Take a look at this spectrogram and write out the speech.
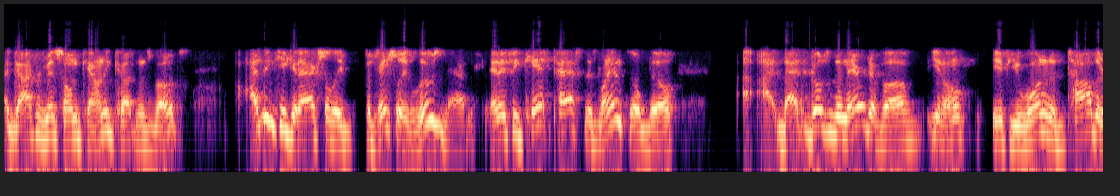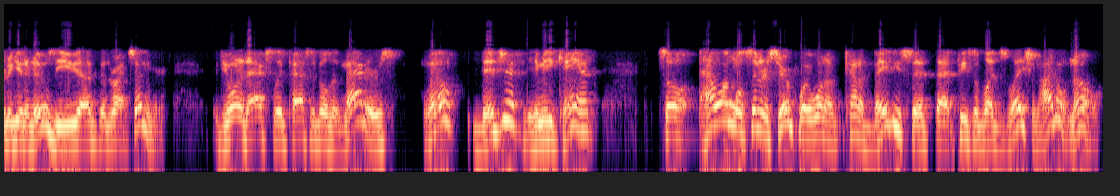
A guy from his home county cutting his votes. I think he could actually potentially lose that. And if he can't pass this landfill bill, I, that goes to the narrative of you know if you wanted a toddler to get a Uzi, you got to the right senator. If you wanted to actually pass a bill that matters, well, did you? I mean, you can't. So, how long will Senator Cierpiot want to kind of babysit that piece of legislation? I don't know.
